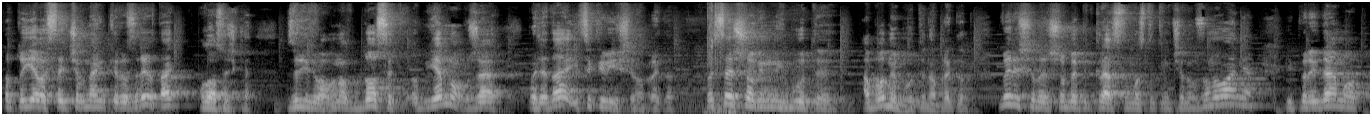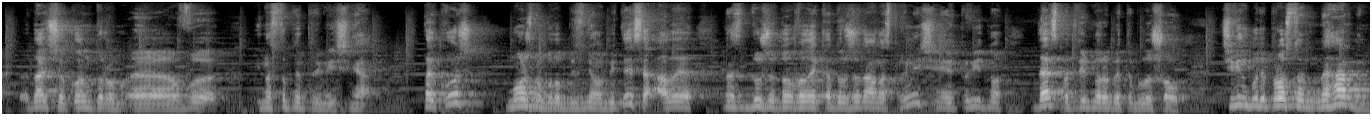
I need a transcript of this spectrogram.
Тобто є ось цей чорненький розрив, так, полосочка. Зверніть увагу, воно досить об'ємно вже виглядає і цікавіше, наприклад. Ось це, що він міг бути або не бути, наприклад. Вирішили, що ми підкреслимо з таким чином зонування і перейдемо далі контуром е, в наступне приміщення. Також можна було б без нього обійтися, але у нас дуже велика довжина у нас приміщення, відповідно, десь потрібно робити було шоу. Чи він буде просто негарним,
